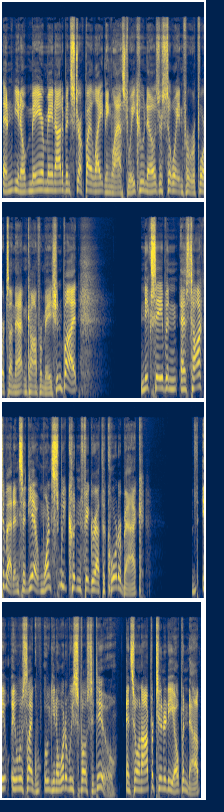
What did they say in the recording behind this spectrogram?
and you know may or may not have been struck by lightning last week. Who knows? We're still waiting for reports on that and confirmation but nick saban has talked about it and said yeah once we couldn't figure out the quarterback it, it was like, you know, what are we supposed to do? And so an opportunity opened up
